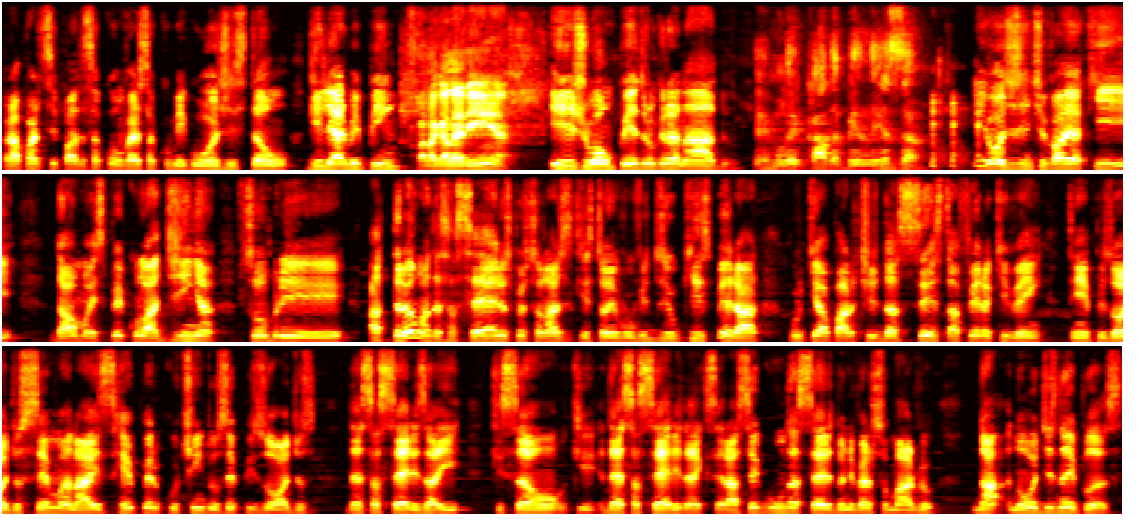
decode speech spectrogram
Para participar dessa conversa comigo hoje estão Guilherme Pim. Fala, galerinha! E João Pedro Granado. E aí, molecada, beleza? E hoje a gente vai aqui dar uma especuladinha sobre a trama dessa série, os personagens que estão envolvidos e o que esperar, porque a partir da sexta-feira que vem tem episódios semanais repercutindo os episódios dessas séries aí, que são que, dessa série, né, que será a segunda série do universo Marvel na, no Disney Plus.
